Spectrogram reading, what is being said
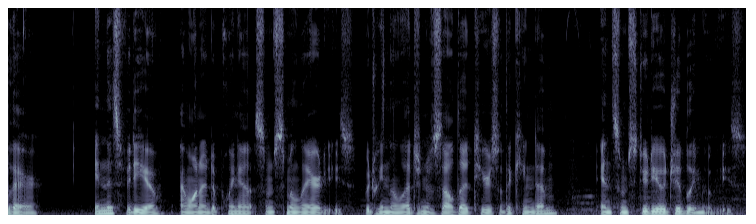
there. In this video, I wanted to point out some similarities between The Legend of Zelda Tears of the Kingdom and some Studio Ghibli movies.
